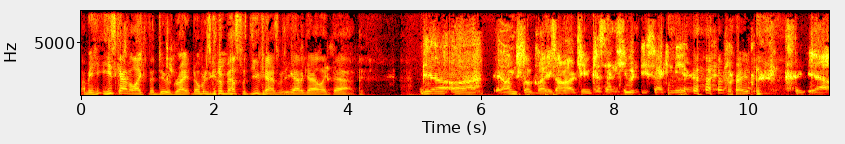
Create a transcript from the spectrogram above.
I mean, he, he's kind of like the dude, right? Nobody's gonna mess with you guys when you got a guy like that. Yeah, uh, I'm so glad he's on our team because then he would be second year, right? yeah,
